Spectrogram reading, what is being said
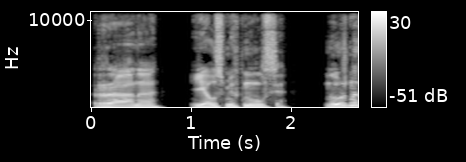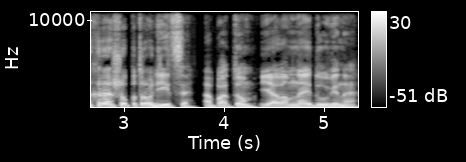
«Рано!» Я усмехнулся. Нужно хорошо потрудиться, а потом я вам найду вина».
